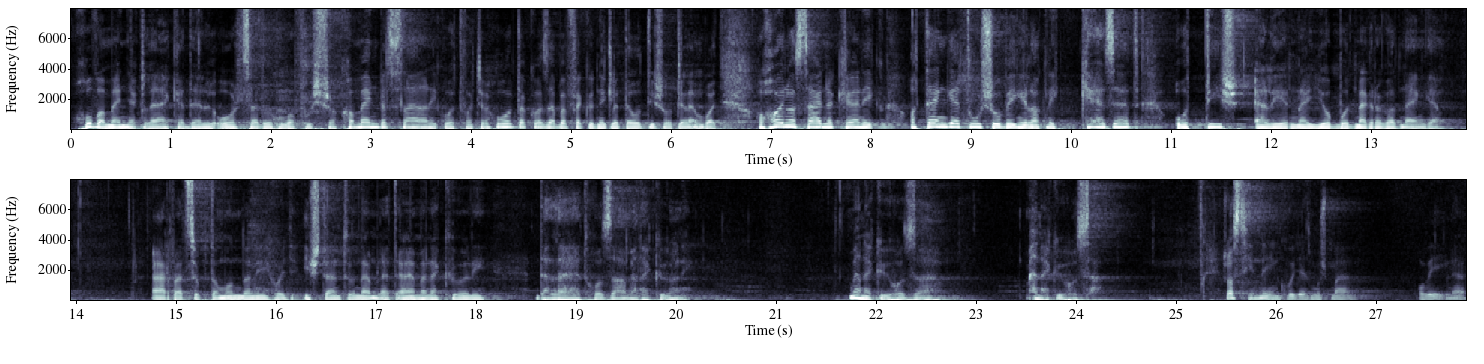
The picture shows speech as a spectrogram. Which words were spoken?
Hova menjek lelked elő, országról, hova fussak? Ha mennybe szállnék, ott vagy. Ha holtak hazába feküdnék le, te ott is ott jelen vagy. Ha hajnal szárnyökelnék, a tenger túlsó végén laknék, kezed ott is elérne, jobbod megragadna engem. Árpád szokta mondani, hogy Istentől nem lehet elmenekülni, de lehet hozzá menekülni. Menekül hozzá. Menekül hozzá. És azt hinnénk, hogy ez most már a vég, nem?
